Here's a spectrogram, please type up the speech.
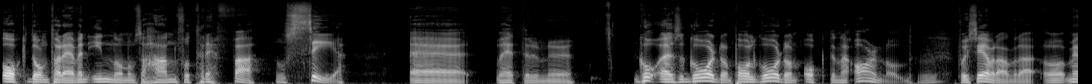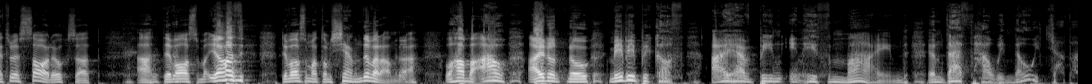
och de tar även in honom så han får träffa och se, eh, vad heter det nu? Go- alltså Gordon, Paul Gordon och den här Arnold. Får ju se varandra, och, men jag tror jag sa det också att, att det var som ja, det var som att de kände varandra. Och han bara oh, I don't know, maybe because I have been in his mind And that's how we know each other.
